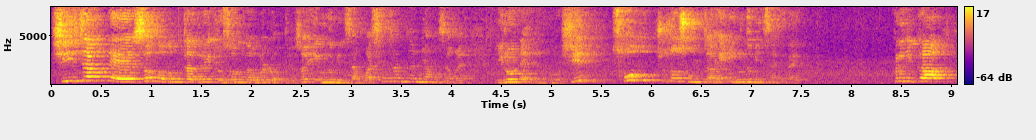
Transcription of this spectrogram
시장 내에서 노동자들의 교섭력을 높여서 임금 인상과 생산성 향상을 이뤄내는 것이 소득주도 성장의 임금 인상이다. 그러니까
